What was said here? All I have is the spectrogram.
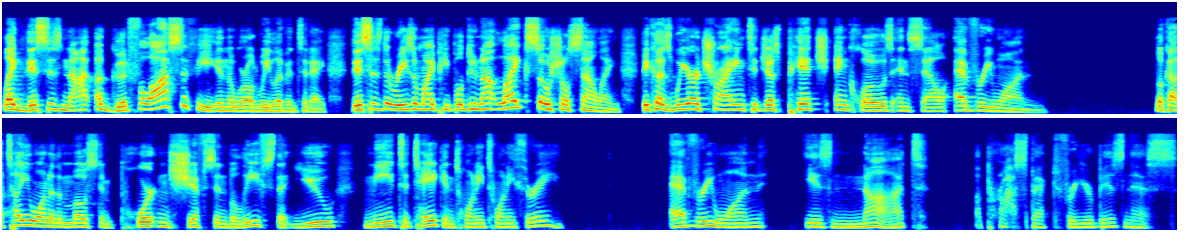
Like, this is not a good philosophy in the world we live in today. This is the reason why people do not like social selling because we are trying to just pitch and close and sell everyone. Look, I'll tell you one of the most important shifts in beliefs that you need to take in 2023. Everyone is not a prospect for your business.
